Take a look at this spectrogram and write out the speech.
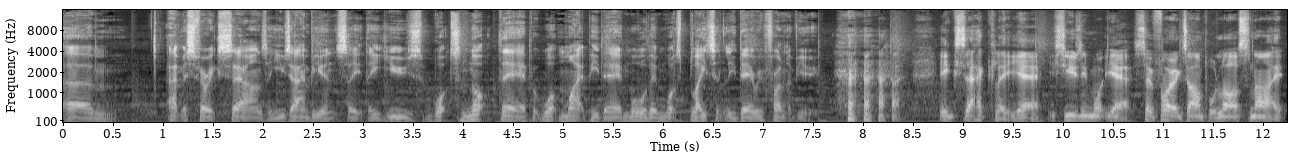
um, atmospheric sounds, they use ambience, they, they use what's not there but what might be there more than what's blatantly there in front of you. exactly, yeah. It's using what, yeah. So, for example, last night,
